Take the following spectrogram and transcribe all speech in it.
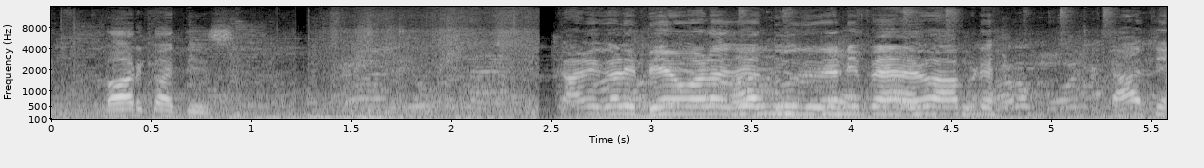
દ્વારકાધીશ. કાળી કાળી ભેં વાળા છે દૂધ એની પાસે આવ્યો આપણે કાચે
